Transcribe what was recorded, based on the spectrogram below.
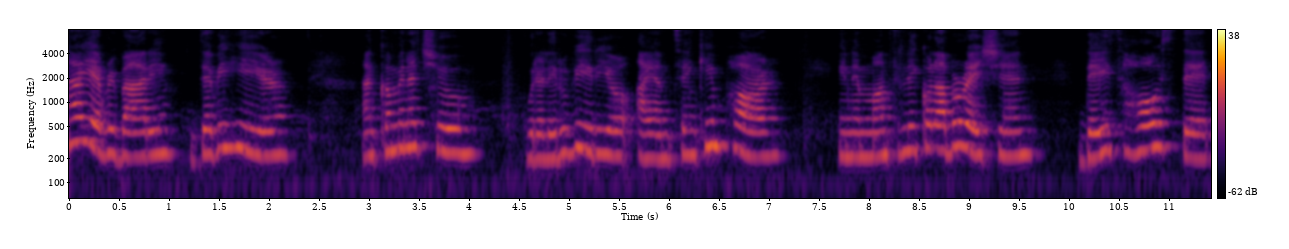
Hi everybody, Debbie here. I'm coming at you with a little video. I am taking part in a monthly collaboration that is hosted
